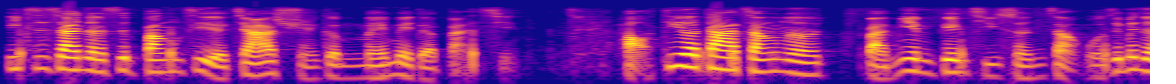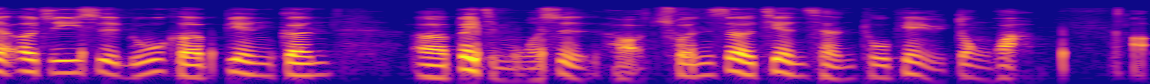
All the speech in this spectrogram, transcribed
一之三呢是帮自己的家选一个美美的版型。好，第二大章呢，版面编辑成长，我这边的二之一是如何变更呃背景模式，好，纯色渐层图片与动画。好，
